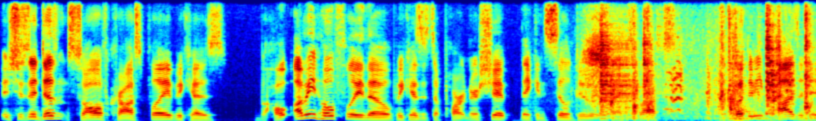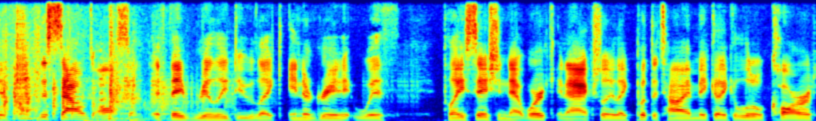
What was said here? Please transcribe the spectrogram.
It's just it doesn't solve crossplay because I mean, hopefully though, because it's a partnership, they can still do it with Xbox. But to be positive, this sounds awesome. If they really do like integrate it with PlayStation Network and actually like put the time, make like a little card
